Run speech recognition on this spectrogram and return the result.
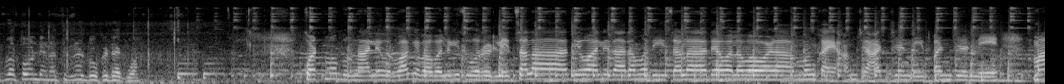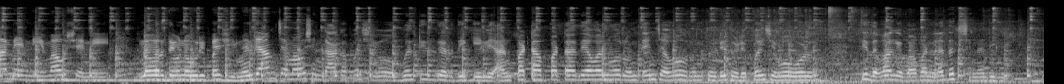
आपलं तोंड आहे ना तिकडे डोकं टाकवा. कोटमा भरून आल्यावर वाघे बाबा लगेच ओरडले चला देवाले दारामध्ये चला देवाला वावाळा. मग काय आमच्या आज्यांनी पंजांनी माम्यांनी मावश्यांनी नवरदेव नवरी पशी म्हणजे आमच्या मावशीन काका पशी हो भलतीच गर्दी केली. आणि पटापटा देवांवरून त्यांच्यावरून थोडे थोडे पैसे ओवळून तिथं वाघे बाबांना दक्षिणा दिली.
